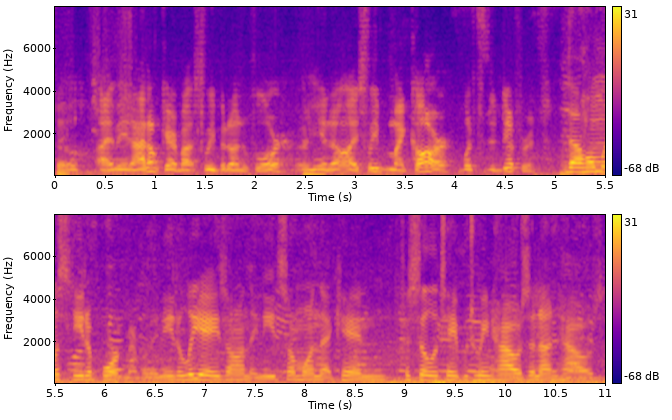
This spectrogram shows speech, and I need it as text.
So, I mean, I don't care about sleeping on the floor. Mm-hmm. You know, I sleep in my car. What's the difference? The homeless need a board member. They need a liaison. They need someone that can facilitate between housed and unhoused.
